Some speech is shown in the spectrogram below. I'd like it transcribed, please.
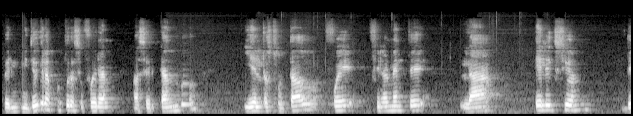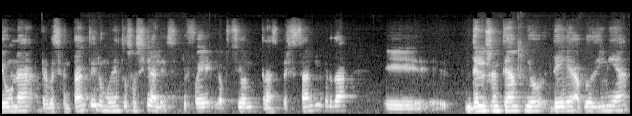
permitió que las posturas se fueran acercando y el resultado fue finalmente la elección de una representante de los movimientos sociales, que fue la opción transversal, ¿verdad?, eh, del Frente Amplio de Aprodignidad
